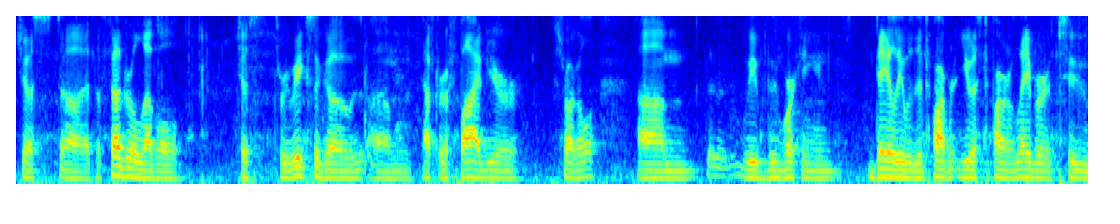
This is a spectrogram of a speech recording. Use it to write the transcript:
Just uh, at the federal level, just three weeks ago, um, after a five-year struggle, um, we've been working daily with the Department, U.S. Department of Labor to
